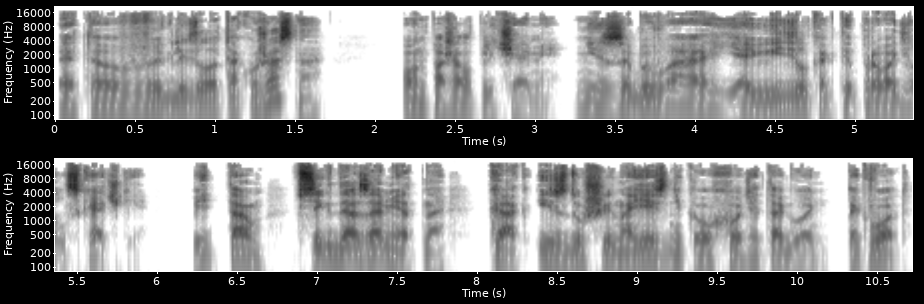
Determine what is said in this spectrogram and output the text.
«Это выглядело так ужасно?» Он пожал плечами. «Не забывай, я видел, как ты проводил скачки. Ведь там всегда заметно, как из души наездника уходит огонь. Так вот,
